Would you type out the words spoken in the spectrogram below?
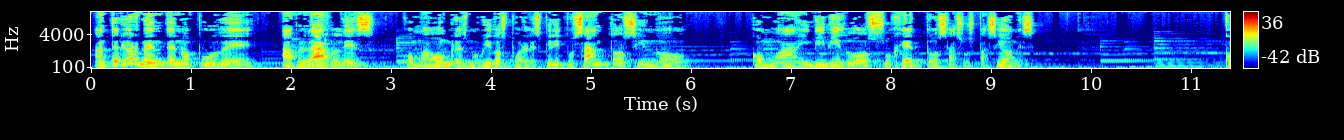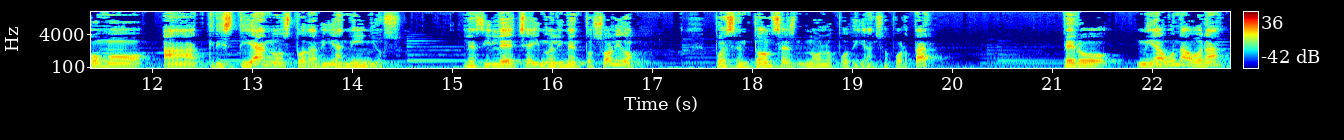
anteriormente no pude hablarles como a hombres movidos por el Espíritu Santo, sino como a individuos sujetos a sus pasiones, como a cristianos todavía niños, les di leche y no alimento sólido, pues entonces no lo podían soportar. Pero ni aún ahora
